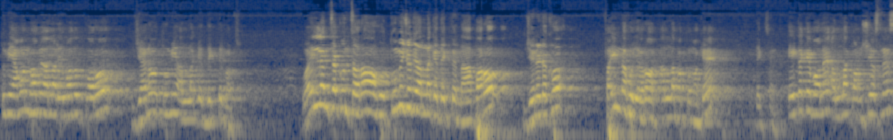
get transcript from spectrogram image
তুমি এমন ভাবে আল্লাহর ইবাদত করো যেন তুমি আল্লাহকে দেখতে পাচ্ছ ওয়াইল্লাম চাকুন তারাহু। তুমি যদি আল্লাহকে দেখতে না পারো জেনে রেখো ফাইন রাখো ফাইন্নাহু ইয়ারাক আল্লাহ পাক তোমাকে দেখছেন। এইটাকে বলে আল্লাহ কনসিয়াসনেস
